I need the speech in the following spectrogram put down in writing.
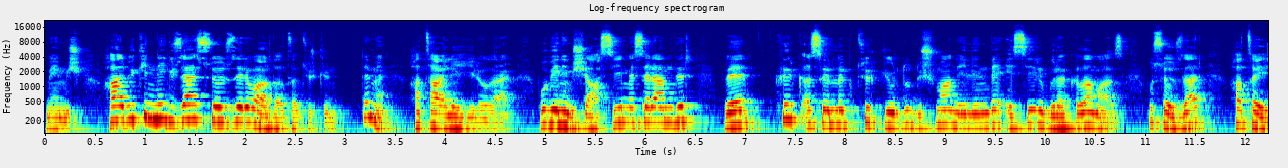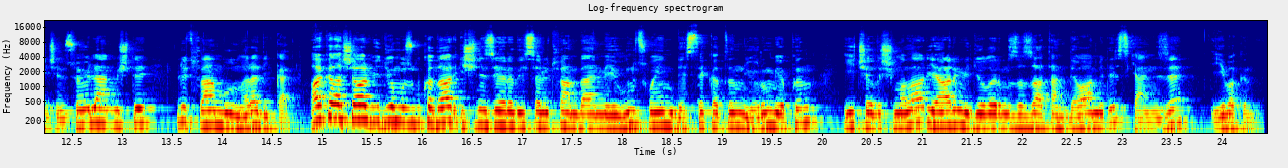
görememiş. Halbuki ne güzel sözleri vardı Atatürk'ün. Değil mi? Hatay ile ilgili olarak. Bu benim şahsi meselemdir ve 40 asırlık Türk yurdu düşman elinde esir bırakılamaz. Bu sözler Hatay için söylenmişti. Lütfen bunlara dikkat. Arkadaşlar videomuz bu kadar. İşinize yaradıysa lütfen beğenmeyi unutmayın. Destek atın, yorum yapın. İyi çalışmalar. Yarın videolarımızda zaten devam ederiz. Kendinize iyi bakın.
